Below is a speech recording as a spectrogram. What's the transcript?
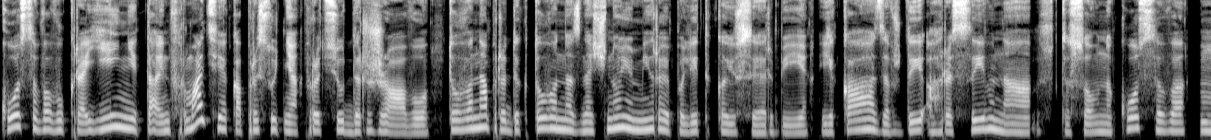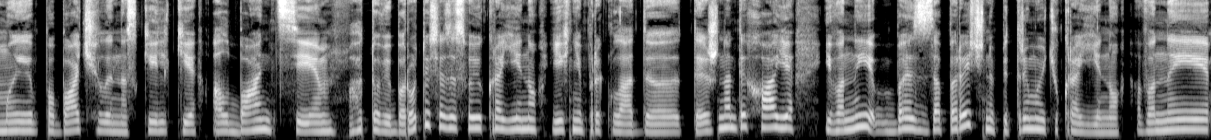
Косова в Україні та інформація, яка присутня про цю державу, то вона продиктована значною мірою політикою Сербії, яка завжди агресивна стосовно Косова. Ми побачили наскільки албанці готові боротися за свою країну. Їхній приклад е, теж надихає, і вони беззаперечно підтримують Україну. Вони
